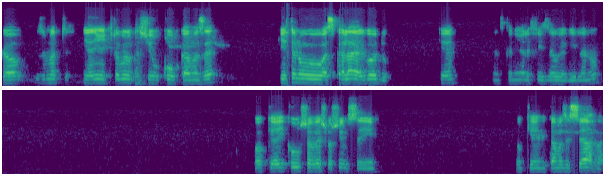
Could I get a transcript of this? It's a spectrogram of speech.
טוב, זאת אומרת, יאיר יכתוב לנו את השיעור קור כמה זה. יש לנו השכלה יגודו, כן? אז כנראה לפי זה הוא יגיד לנו. אוקיי, קור שווה 30 שאים. אוקיי, וכמה זה שאה אבל?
